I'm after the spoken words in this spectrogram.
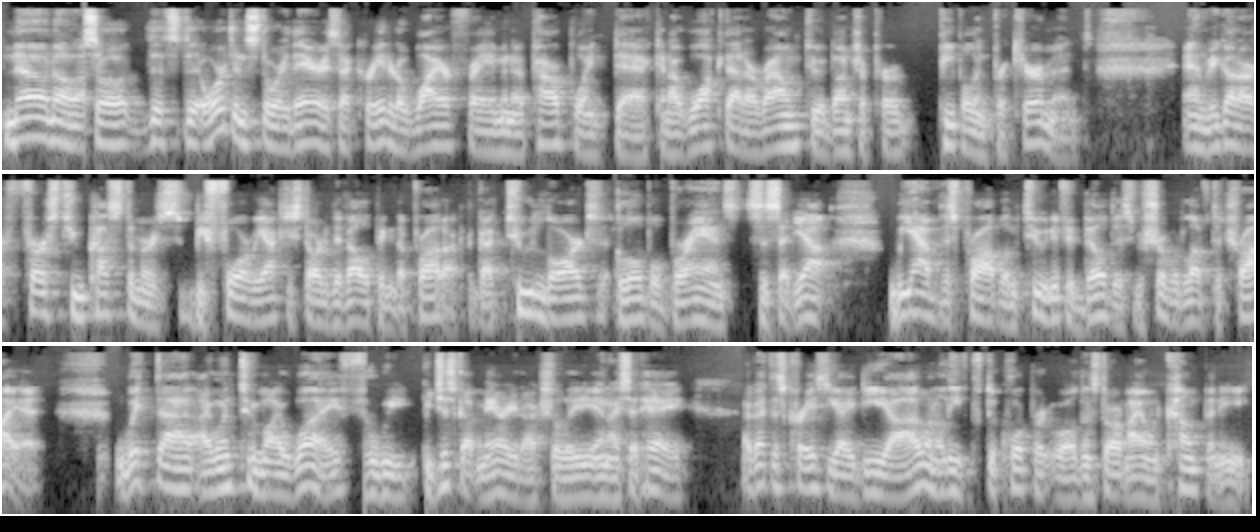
No, no. So this, the origin story there is I created a wireframe and a PowerPoint deck, and I walked that around to a bunch of per- people in procurement. And we got our first two customers before we actually started developing the product. We got two large global brands that said, yeah, we have this problem too. And if you build this, we sure would love to try it. With that, I went to my wife, who we, we just got married actually. And I said, Hey, I got this crazy idea. I want to leave the corporate world and start my own company.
